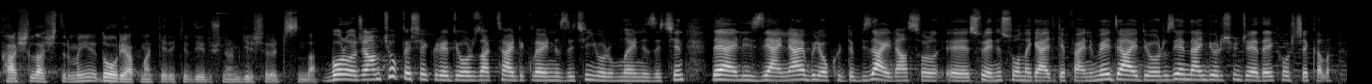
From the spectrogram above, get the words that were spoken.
karşılaştırmayı doğru yapmak gerekir diye düşünüyorum girişler açısından. Bora Hocam çok teşekkür ediyoruz aktardıklarınız için, yorumlarınız için. Değerli izleyenler, Blocker'da bize ayrılan sürenin sonuna geldik efendim. Veda ediyoruz. Yeniden görüşünceye dek hoşçakalın.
